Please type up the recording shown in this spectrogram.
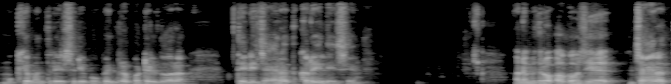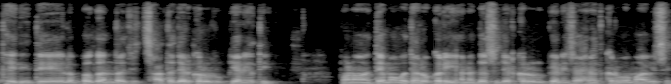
મુખ્યમંત્રી શ્રી ભૂપેન્દ્ર પટેલ દ્વારા તેની જાહેરાત કરેલી છે. અને મિત્રો, અગાઉ જે જાહેરાત થઈ હતી, તે લગભગ અંદાજિત સાત હજાર કરોડ રૂપિયાની હતી, પણ તેમાં વધારો કરી અને દસ હજાર કરોડ રૂપિયાની જાહેરાત કરવામાં આવી છે.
